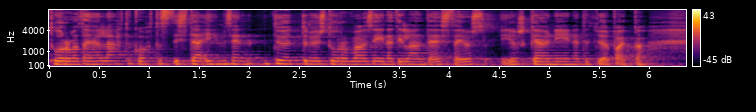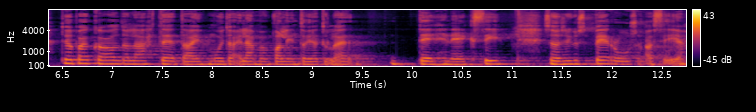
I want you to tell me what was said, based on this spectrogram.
turvata ihan lähtökohtaisesti sitä ihmisen työttömyysturvaa siinä tilanteessa, jos, jos käy niin, että työpaikka, työpaikka alta lähtee tai muita elämänvalintoja tulee tehneeksi. Se on niin se perusasia,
